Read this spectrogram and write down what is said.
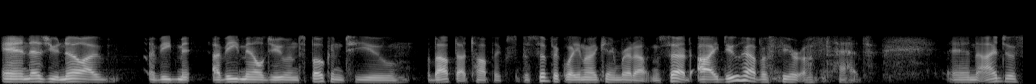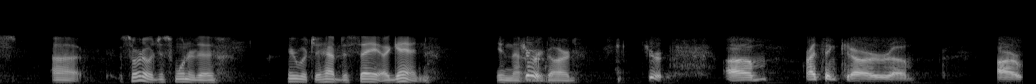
And as you know, I've I've, I've emailed you and spoken to you about that topic specifically, and I came right out and said I do have a fear of that, and I just uh, sort of just wanted to hear what you had to say again in that Sure. regard. Sure. Um, I think our um our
